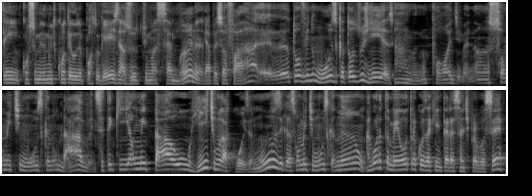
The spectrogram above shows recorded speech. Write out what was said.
tem consumido muito conteúdo em português nas últimas semanas? E a pessoa fala, ah, eu tô ouvindo música todos os dias. Não, não pode, velho. Não, somente música não dá, velho. Você tem que aumentar o ritmo da coisa. Música, somente música, não. Agora também outra coisa aqui interessante para você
